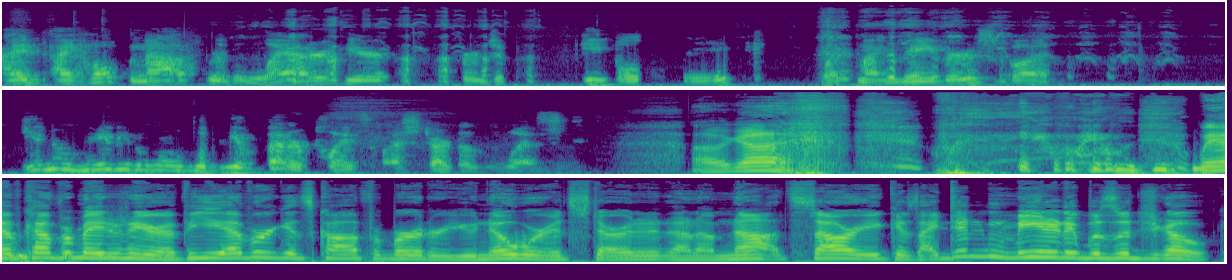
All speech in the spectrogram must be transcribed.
I, I hope not for the latter here, for just people's sake, like my neighbors, but you know, maybe the world would be a better place if I started a list. Oh God, we have confirmation here. If he ever gets caught for murder, you know where it started, and I'm not sorry because I didn't mean it. It was a joke.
